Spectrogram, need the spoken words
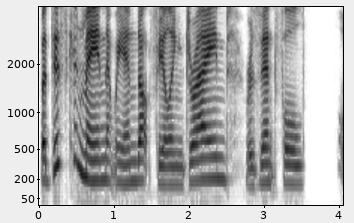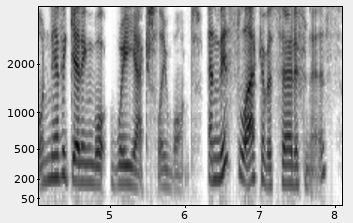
But this can mean that we end up feeling drained, resentful, or never getting what we actually want. And this lack of assertiveness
